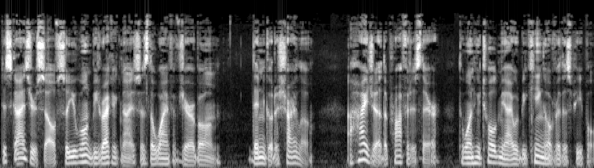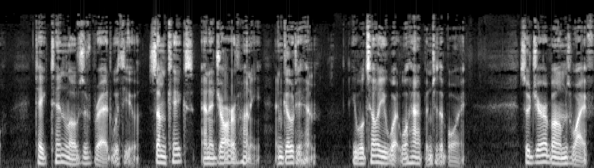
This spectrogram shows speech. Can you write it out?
disguise yourself so you won't be recognized as the wife of Jeroboam. Then go to Shiloh. Ahijah the prophet is there, the one who told me I would be king over this people. Take ten loaves of bread with you, some cakes, and a jar of honey, and go to him. He will tell you what will happen to the boy. So Jeroboam's wife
